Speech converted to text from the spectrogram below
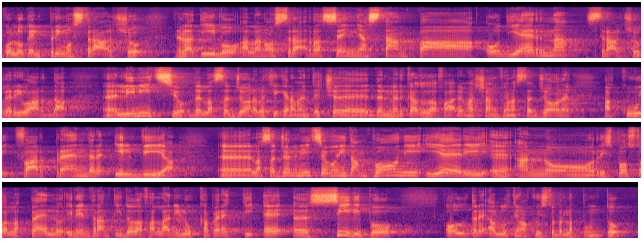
quello che è il primo stralcio relativo alla nostra rassegna stampa odierna, stralcio che riguarda eh, l'inizio della stagione perché chiaramente c'è del mercato da fare ma c'è anche una stagione a cui far prendere il via. Eh, la stagione inizia con i tamponi, ieri eh, hanno risposto all'appello i rientranti Doda Fallani, Lucca Peretti e eh, Silipo, oltre all'ultimo acquisto per l'appunto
